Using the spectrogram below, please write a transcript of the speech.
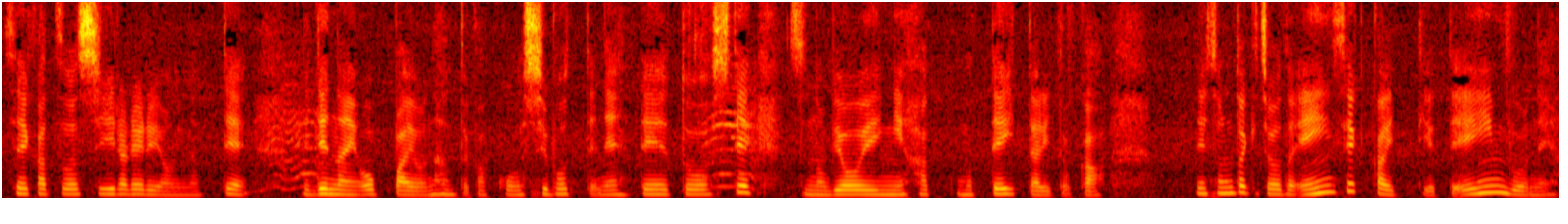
生活を強いられるようになってで出ないおっぱいをなんとかこう絞ってね冷凍してその病院に持って行ったりとかでその時ちょうど遠因切開って言って遠因部をね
